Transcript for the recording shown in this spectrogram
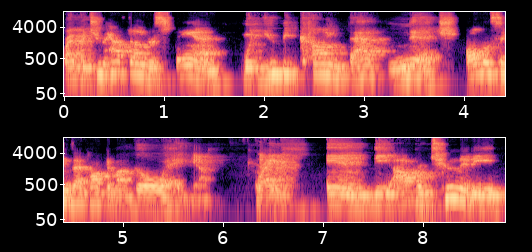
right? But you have to understand when you become that niche, all those things I talked about go away. Yeah. Right. And the opportunity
